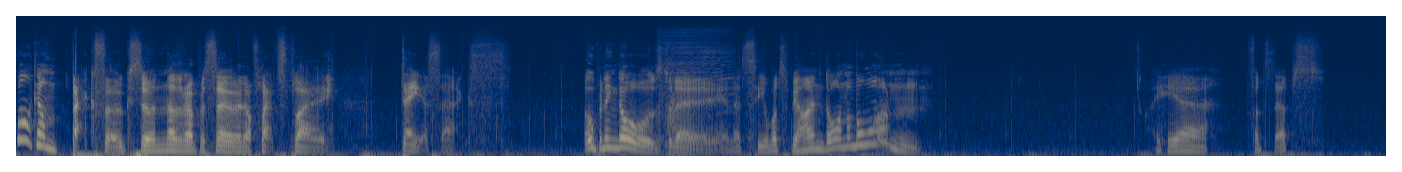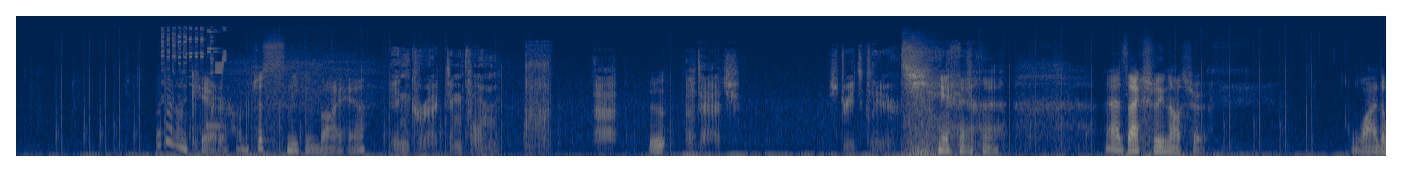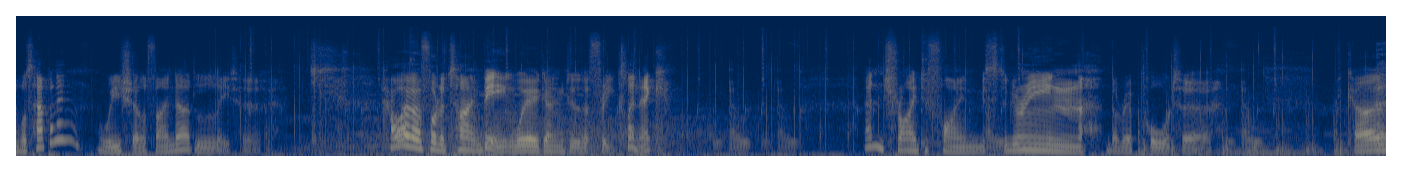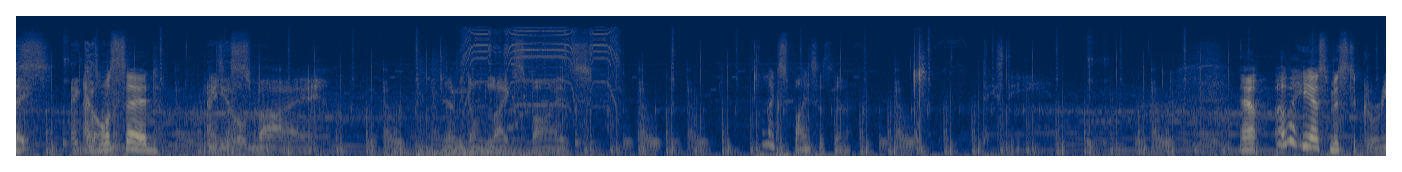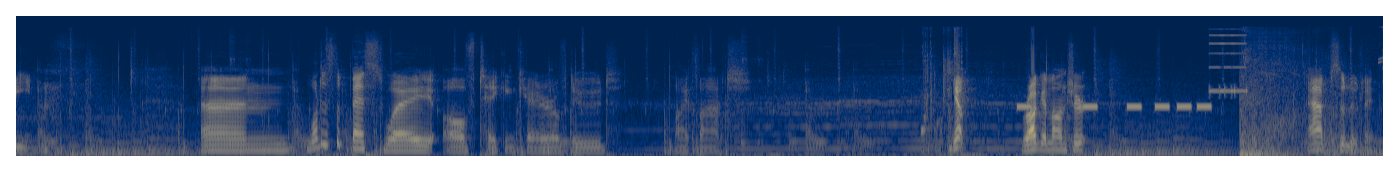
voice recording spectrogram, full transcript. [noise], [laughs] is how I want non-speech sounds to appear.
Welcome back, folks, to another episode of Let's Play Deus Ex. Opening doors today. Let's see what's behind door number one. I hear footsteps. But I don't care. I'm just sneaking by here. Incorrect inform. Uh, Ooh. Attach. Streets clear. [laughs] Yeah. That's actually not true. Why that was happening? We shall find out later. However, for the time being, we're going to the free clinic and try to find Mr. Greene, the reporter. Because, Hey, hey, as was said, he's a spy. And we don't like spies. I like spices though. Tasty. Now, over here is Mr. Greene. And what is the best way of taking care of dude like that? Yep, rocket launcher. Absolutely.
